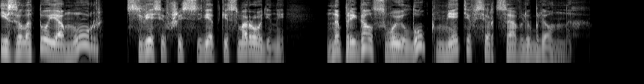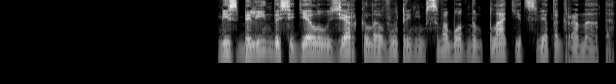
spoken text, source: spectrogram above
И золотой амур, свесившись с ветки смородины, напрягал свой лук, метя в сердца влюбленных. Мисс Белинда сидела у зеркала в утреннем свободном платье цвета граната.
